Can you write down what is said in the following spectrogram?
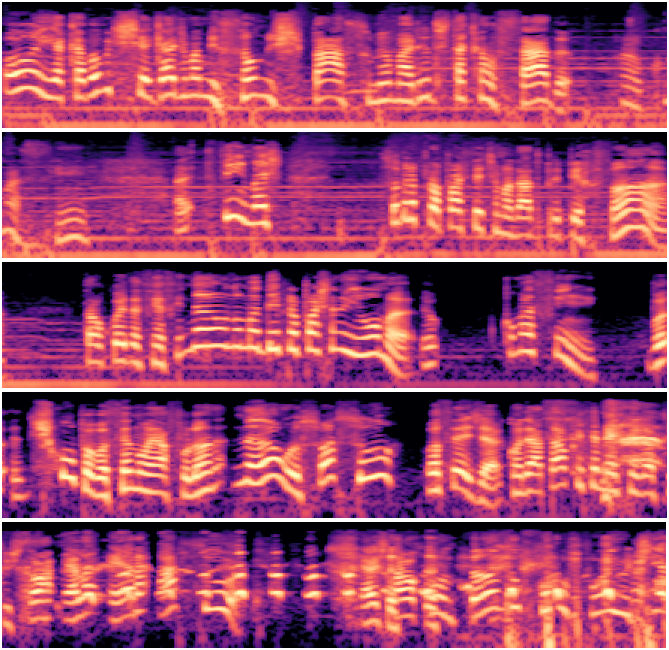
Oi, acabamos de chegar de uma missão no espaço, meu marido está cansado. Ah, como assim? Ah, sim, mas sobre a proposta que você tinha mandado pro Hiperfã, tal coisa assim, assim, não, não mandei proposta nenhuma. Eu, como assim? Desculpa, você não é a fulana? Não, eu sou a Su. Ou seja, quando ela estava com esse MSN da sua história, ela era a sua. Ela estava contando como foi o dia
